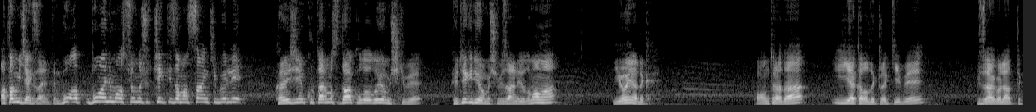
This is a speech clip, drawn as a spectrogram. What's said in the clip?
Atamayacak zannettim. Bu bu animasyonla şut çektiği zaman sanki böyle kalecinin kurtarması daha kolay oluyormuş gibi. Kötü gidiyormuş gibi zannediyordum ama iyi oynadık. Kontrada iyi yakaladık rakibi. Güzel gol attık.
